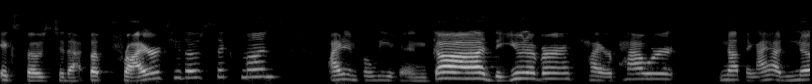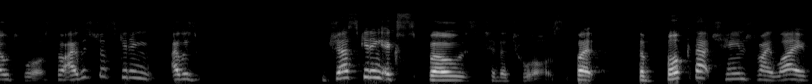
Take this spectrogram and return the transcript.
exposed to that. But prior to those six months, I didn't believe in God, the universe, higher power, nothing. I had no tools. So I was just getting, I was just getting exposed to the tools. But the book that changed my life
